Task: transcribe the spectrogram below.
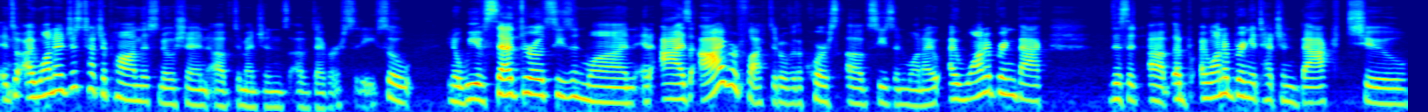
And so I want to just touch upon this notion of dimensions of diversity. So you know, we have said throughout season one, and as I've reflected over the course of season one, I, I want to bring back this uh, i want to bring attention back to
